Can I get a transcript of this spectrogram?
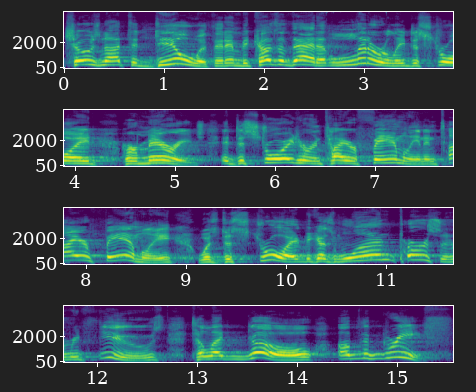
chose not to deal with it. And because of that, it literally destroyed her marriage. It destroyed her entire family. An entire family was destroyed because one person refused to let go of the grief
